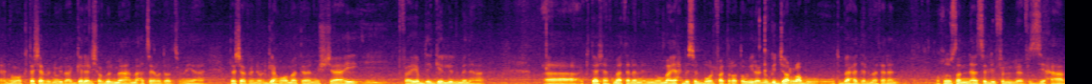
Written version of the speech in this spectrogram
يعني هو اكتشف إنه إذا قلل شرب الماء ما عاد تصير دوره المياه، اكتشف إنه القهوة مثلا والشاي فيبدأ يقلل منها. آه، اكتشف مثلا إنه ما يحبس البول فترة طويلة إنه قد جرب وتبهدل مثلا وخصوصا الناس اللي في في الزحام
